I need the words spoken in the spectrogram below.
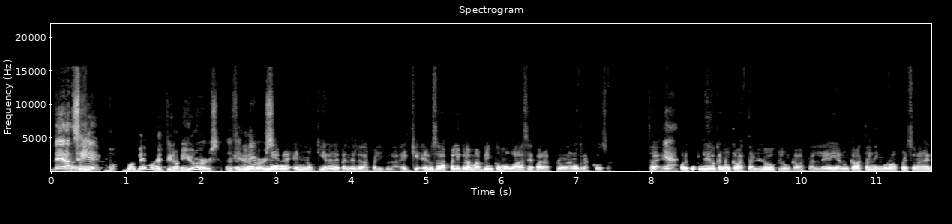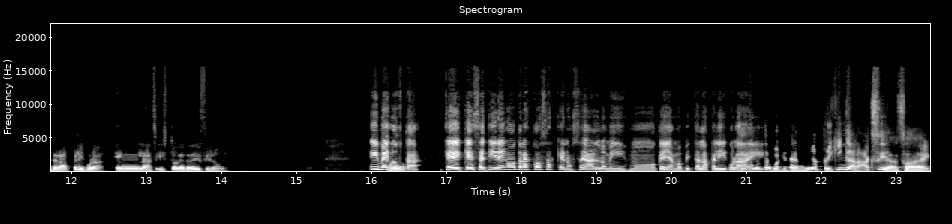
De la Sí, Sí, serie. vo- volvemos el Filoni Universe. El Él Filoni no, Universe. quiere, él no quiere depender de las películas. Él, él usa las películas más bien como base para explorar otras cosas. O sea, Ya. eh, por eso te digo que nunca va a estar Luke, nunca va a estar Leia, nunca va a estar ninguno de los personajes de las películas en las historias de Dave Filoni. Y me Bueno. gusta que, que se tiren otras cosas que no sean lo mismo que ya hemos visto en las películas. y- Porque tenemos una freaking galaxia, ¿sabes?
